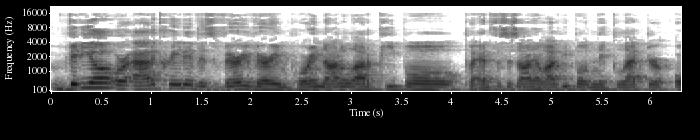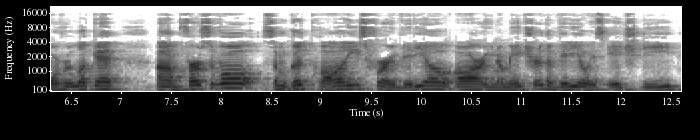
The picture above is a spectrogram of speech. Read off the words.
video or ad creative is very, very important. Not a lot of people put emphasis on it. A lot of people neglect or overlook it. Um, first of all, some good qualities for a video are, you know, make sure the video is HD.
